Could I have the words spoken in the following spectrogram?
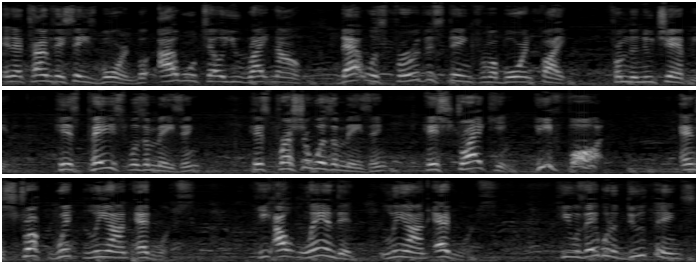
and at times they say he's boring. But I will tell you right now, that was furthest thing from a boring fight from the new champion. His pace was amazing. His pressure was amazing. His striking, he fought and struck with Leon Edwards. He outlanded Leon Edwards. He was able to do things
